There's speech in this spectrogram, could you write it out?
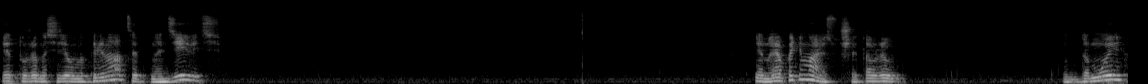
Это уже насидел на 13, на 9. Не, ну я понимаю, слушай, там же вот домой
